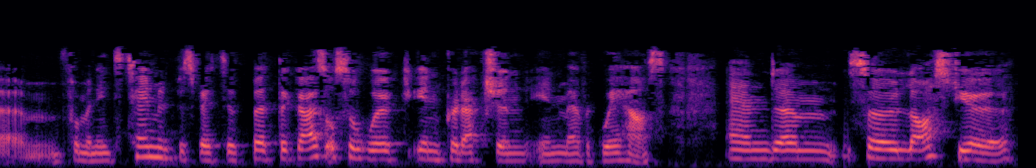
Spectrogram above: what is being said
um, from an entertainment perspective, but the guys also work in production in Maverick Warehouse. And um, so last year,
